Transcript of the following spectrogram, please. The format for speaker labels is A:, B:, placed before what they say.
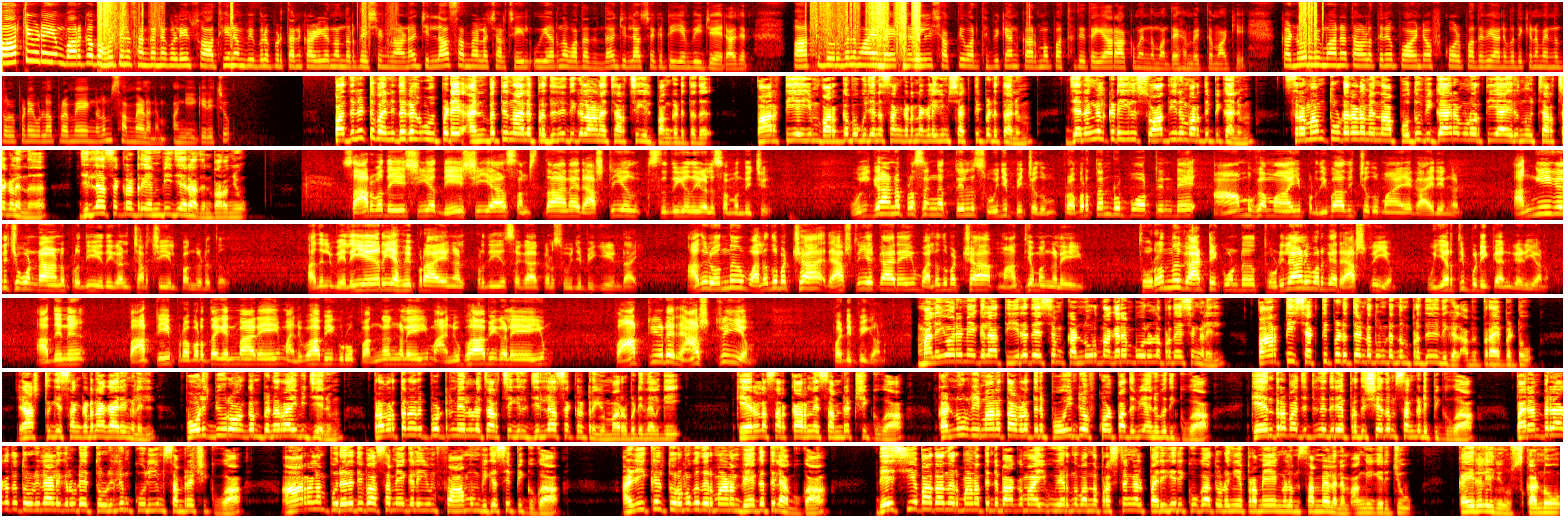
A: പാർട്ടിയുടെയും വർഗ ബഹുജന സംഘടനകളുടെയും സ്വാധീനം വിപുലപ്പെടുത്താൻ കഴിയുന്ന നിർദ്ദേശങ്ങളാണ് ജില്ലാ സമ്മേളന ചർച്ചയിൽ ഉയർന്നു വന്നതെന്ന് ജില്ലാ secretary M V Jayarajan. Party ദുർബലമായ മേഖലകളിൽ ശക്തി വർദ്ധിപ്പിക്കാൻ കർമ്മ പദ്ധതി തയ്യാറാക്കുമെന്നും അദ്ദേഹം വ്യക്തമാക്കി. കണ്ണൂർ വിമാനത്താവളത്തിന് പോയിന്റ് ഓഫ് കോൾ പദവി അനുവദിക്കണമെന്നതുൾപ്പെടെയുള്ള പ്രമേയങ്ങളും സമ്മേളനം അംഗീകരിച്ചു.
B: പതിനെട്ട് വനിതകൾ ഉൾപ്പെടെ അൻപത്തിനാല് പ്രതിനിധികളാണ് ചർച്ചയിൽ പങ്കെടുത്തത്. പാർട്ടിയെയും വർഗ ബഹുജന സംഘടനകളെയും ശക്തിപ്പെടുത്താനും ജനങ്ങൾക്കിടയിൽ സ്വാധീനം വർദ്ധിപ്പിക്കാനും ശ്രമം തുടരണമെന്ന പൊതുവികാരമുണർത്തിയായിരുന്നു ചർച്ചകളെന്ന് ജില്ലാ സെക്രട്ടറി എം വി ജയരാജൻ പറഞ്ഞു.
C: സാർവദേശീയ ദേശീയ സംസ്ഥാന രാഷ്ട്രീയ സ്ഥിതിഗതികൾ സംബന്ധിച്ച് ഉദ്ഘാടന പ്രസംഗത്തിൽ സൂചിപ്പിച്ചതും പ്രവർത്തന റിപ്പോർട്ടിന്റെ ആമുഖമായി പ്രതിപാദിച്ചതുമായ കാര്യങ്ങൾ അംഗീകരിച്ചുകൊണ്ടാണ് പ്രതിനിധികൾ ചർച്ചയിൽ പങ്കെടുത്തത്. അതിൽ വിലയേറിയ അഭിപ്രായങ്ങൾ പ്രതിനിധി സഖാക്കൾ സൂചിപ്പിക്കുകയുണ്ടായി. അതിലൊന്ന് വലതുപക്ഷ രാഷ്ട്രീയക്കാരെയും വലതുപക്ഷ മാധ്യമങ്ങളെയും തുറന്നു കാട്ടിക്കൊണ്ട് തൊഴിലാളി വർഗ രാഷ്ട്രീയം ഉയർത്തിപ്പിടിക്കാൻ കഴിയണം. അതിന് പാർട്ടി പ്രവർത്തകന്മാരെയും അനുഭാവി ഗ്രൂപ്പ് അംഗങ്ങളെയും അനുഭാവികളെയും പാർട്ടിയുടെ രാഷ്ട്രീയം പഠിപ്പിക്കണം.
B: മലയോര മേഖല തീരദേശം കണ്ണൂർ നഗരം പോലുള്ള പ്രദേശങ്ങളിൽ പാർട്ടി ശക്തിപ്പെടുത്തേണ്ടതുണ്ടെന്നും പ്രതിനിധികൾ അഭിപ്രായപ്പെട്ടു. രാഷ്ട്രീയ സംഘടനാ കാര്യങ്ങളിൽ പോളിറ്റ് ബ്യൂറോ അംഗം പിണറായി വിജയനും പ്രവർത്തന റിപ്പോർട്ടിന്മേലുള്ള ചർച്ചയിൽ ജില്ലാ സെക്രട്ടറിയും മറുപടി നൽകി. കേരള സർക്കാരിനെ സംരക്ഷിക്കുക കണ്ണൂർ വിമാനത്താവളത്തിന് പോയിന്റ് ഓഫ് കോൾ പദവി അനുവദിക്കുക കേന്ദ്ര ബജറ്റിനെതിരെ പ്രതിഷേധം സംഘടിപ്പിക്കുക പരമ്പരാഗത തൊഴിലാളികളുടെ തൊഴിലും കൂലിയും സംരക്ഷിക്കുക ആറളം പുനരധിവാസ മേഖലയും ഫാമും വികസിപ്പിക്കുക അഴീക്കൽ തുറമുഖ നിർമ്മാണം വേഗത്തിലാക്കുക ദേശീയപാത നിർമ്മാണത്തിന്റെ ഭാഗമായി ഉയർന്നു വന്ന പ്രശ്നങ്ങൾ പരിഹരിക്കുക തുടങ്ങിയ പ്രമേയങ്ങളും സമ്മേളനം അംഗീകരിച്ചു. കൈരളി ന്യൂസ് കണ്ണൂർ.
